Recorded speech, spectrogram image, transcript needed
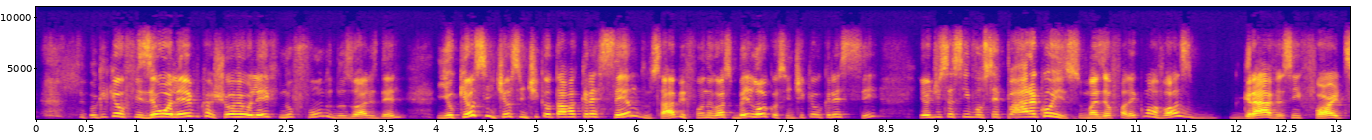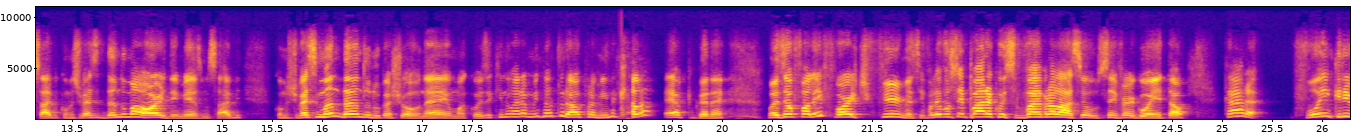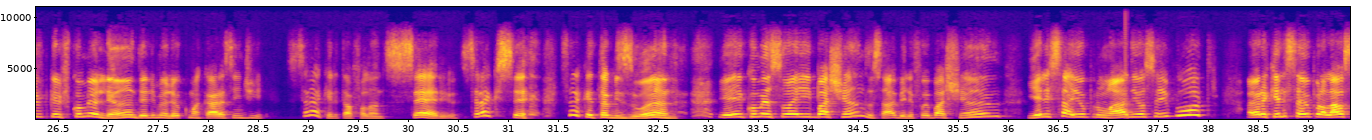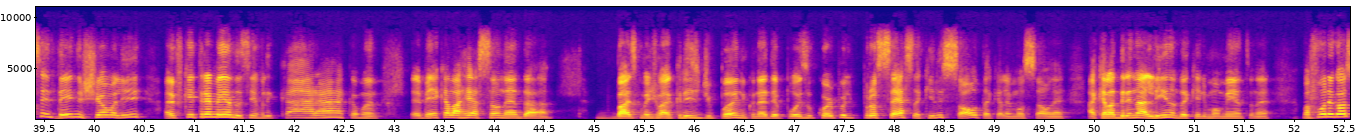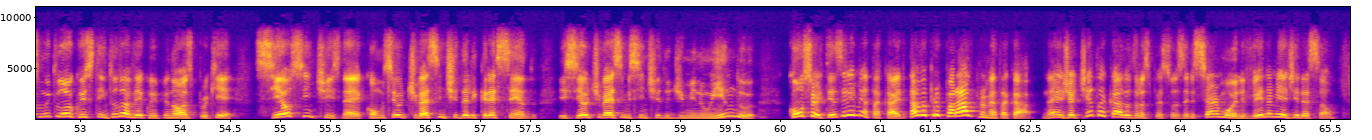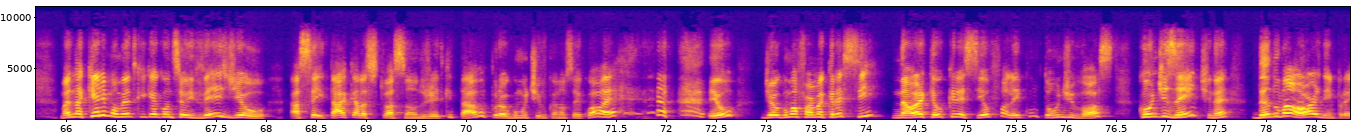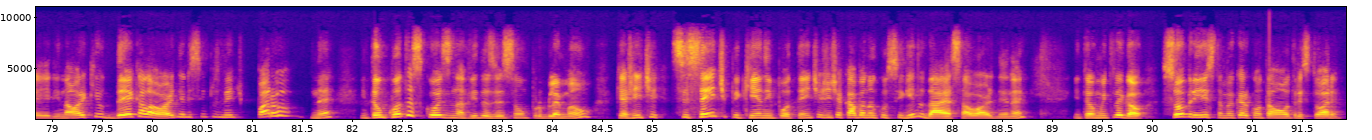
o que que eu fiz? Eu olhei pro cachorro, eu olhei no fundo dos olhos dele, e o que eu senti, eu senti que eu tava crescendo, sabe? Foi um negócio bem louco, eu senti que eu cresci. E eu disse assim, você para com isso. Mas eu falei com uma voz grave, assim, forte, sabe? Como se estivesse dando uma ordem mesmo, sabe? Como se estivesse mandando no cachorro, né? Uma coisa que não era muito natural para mim naquela época, né? Mas eu falei forte, firme, assim, falei, você para com isso, vai para lá, seu sem vergonha e tal. Cara, foi incrível porque ele ficou me olhando, ele me olhou com uma cara assim de será que ele tá falando sério? Será que você, será que ele tá me zoando? E aí ele começou a ir baixando, sabe? Ele foi baixando e ele saiu para um lado e eu saí para o outro. A hora que ele saiu para lá, eu sentei no chão ali, aí eu fiquei tremendo assim, falei, caraca, mano. É bem aquela reação, né, da basicamente uma crise de pânico, né? Depois o corpo ele processa aquilo e solta aquela emoção, né? Aquela adrenalina daquele momento, né? Mas foi um negócio muito louco, isso tem tudo a ver com hipnose, porque se eu sentisse, né, como se eu tivesse sentido ele crescendo, e se eu tivesse me sentido diminuindo, com certeza ele ia me atacar. Ele estava preparado para me atacar, né? Já tinha atacado outras pessoas, ele se armou, ele veio na minha direção. Mas naquele momento, o que, que aconteceu? Em vez de eu aceitar aquela situação do jeito que estava, por algum motivo que eu não sei qual é, eu de alguma forma cresci. Na hora que eu cresci, eu falei com um tom de voz condizente, né? Dando uma ordem para ele. E na hora que eu dei aquela ordem, ele simplesmente parou, né? Então, quantas coisas na vida às vezes são um problemão que a gente se sente pequeno, impotente, a gente acaba não conseguindo dar essa ordem, né? Então, muito legal. Sobre isso, também eu quero contar uma outra história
